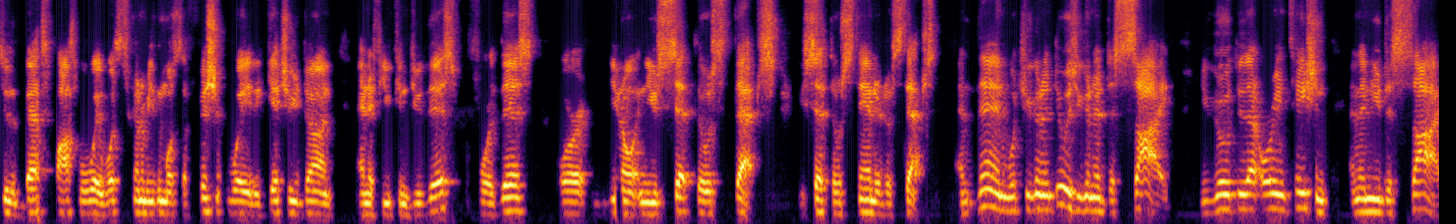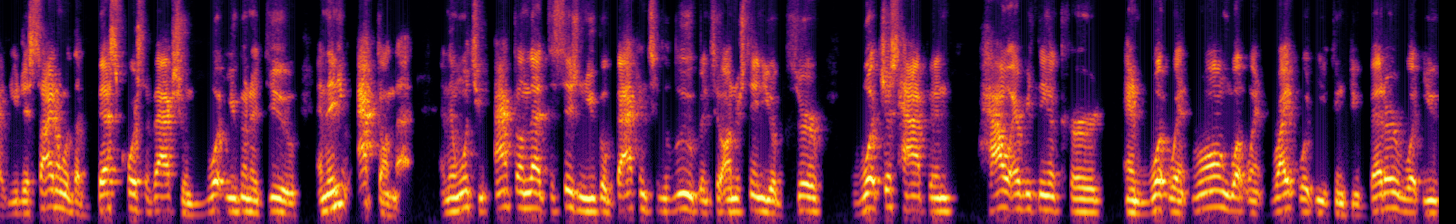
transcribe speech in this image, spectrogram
to the best possible way. What's going to be the most efficient way to get you done? And if you can do this before this, or you know, and you set those steps, you set those standard of steps, and then what you're going to do is you're going to decide. You go through that orientation, and then you decide. You decide on what the best course of action, what you're going to do, and then you act on that. And then once you act on that decision, you go back into the loop and to understand you observe what just happened, how everything occurred, and what went wrong, what went right, what you can do better, what you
